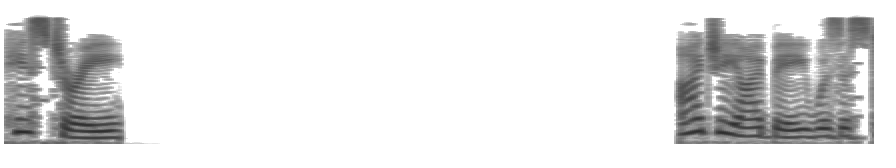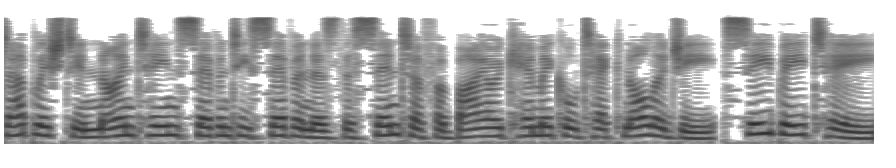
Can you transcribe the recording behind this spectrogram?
History IGIB was established in 1977 as the Center for Biochemical Technology CBT.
